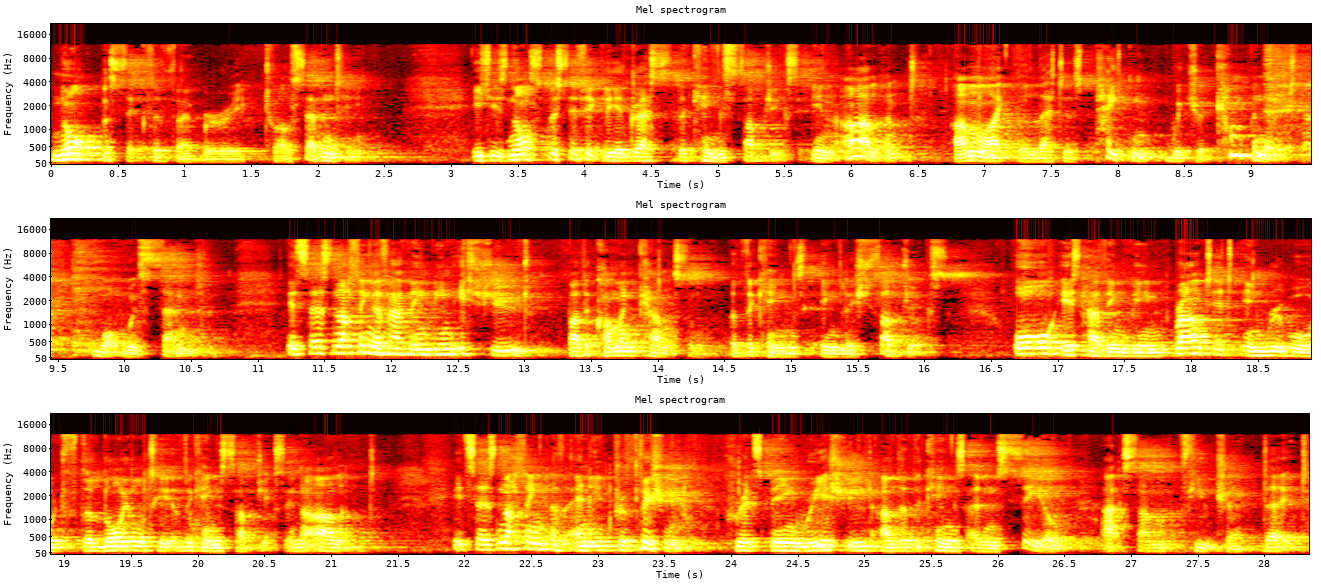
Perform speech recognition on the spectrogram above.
not the 6th of February 1217. It is not specifically addressed to the king's subjects in Ireland, unlike the letters patent which accompanied what was sent. It says nothing of having been issued by the Common Council of the king's English subjects, or it having been granted in reward for the loyalty of the king's subjects in Ireland. It says nothing of any provision for its being reissued under the King's own seal at some future date.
